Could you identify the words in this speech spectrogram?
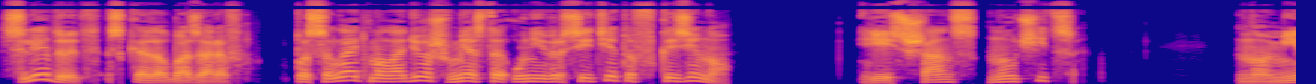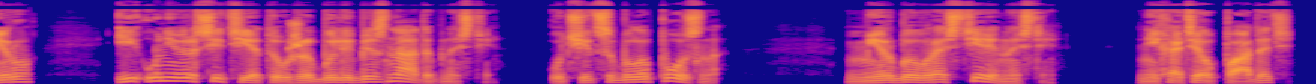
«Следует, — сказал Базаров, — посылать молодежь вместо университетов в казино. есть шанс научиться. Но миру и университеты уже были без надобности, учиться было поздно. Мир был в растерянности, не хотел падать,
